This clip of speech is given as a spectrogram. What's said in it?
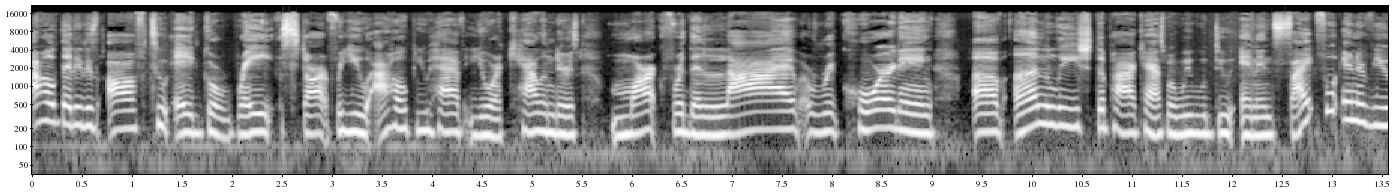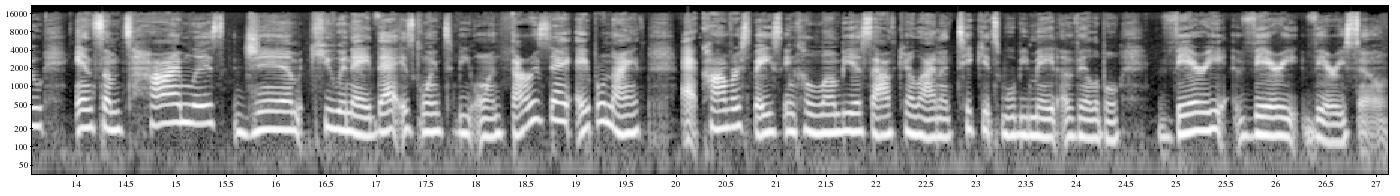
I hope that it is off to a great start for you. I hope you have your calendars marked for the live recording of Unleash the podcast where we will do an insightful interview and some timeless gem Q&A. That is going to be on Thursday, April 9th at Converse Space in Columbia, South Carolina. Tickets will be made available very, very, very soon.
